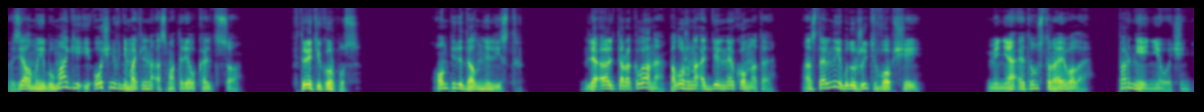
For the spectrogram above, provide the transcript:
взял мои бумаги и очень внимательно осмотрел кольцо. — В третий корпус. Он передал мне лист. Для альтера клана положена отдельная комната, остальные будут жить в общей. Меня это устраивало, парней не очень.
